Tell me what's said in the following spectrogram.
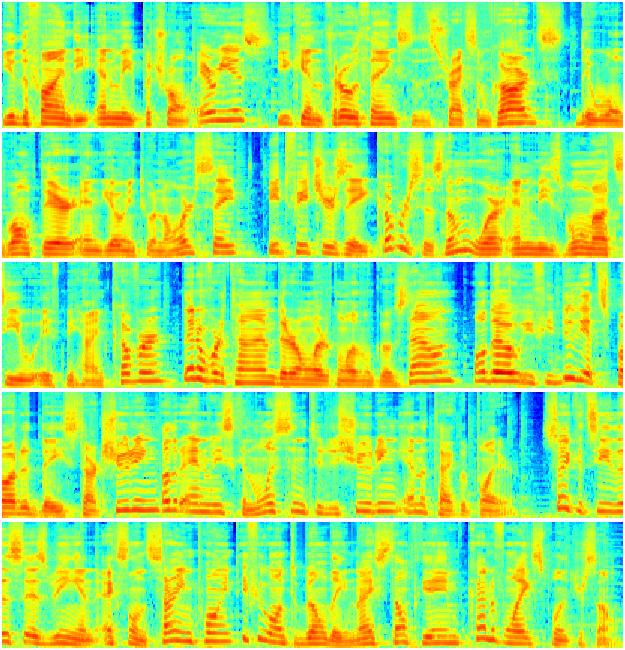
You define the enemy patrol areas, you can throw things to distract some guards, they will walk there and go into an alert state. It features a cover system where enemies will not see you if behind cover, then over time their alert level goes down, although if you do get spotted they start shooting, other enemies can listen to the shooting and attack the player. So I could see this as being an excellent starting point if you want to build a nice stealth game kind of like Splinter Cell.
